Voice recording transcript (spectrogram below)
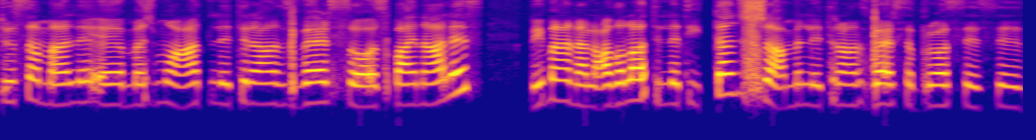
تسمى مجموعة ال transversospinalis بمعنى العضلات التي تنشأ من ال transverse processes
